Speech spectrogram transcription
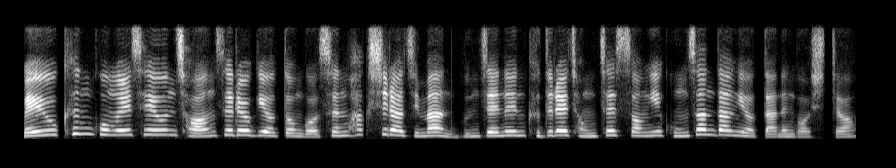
매우 큰 공을 세운 저항 세력이었던 것은 확실하지만 문제는 그들의 정체성이 공산당이었다는 것이죠.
